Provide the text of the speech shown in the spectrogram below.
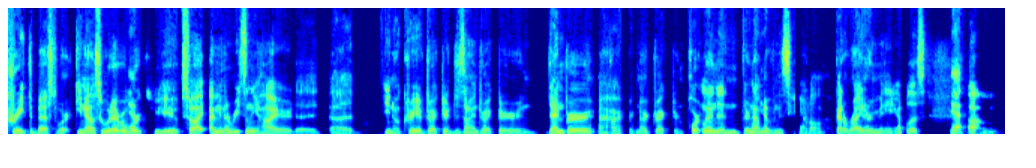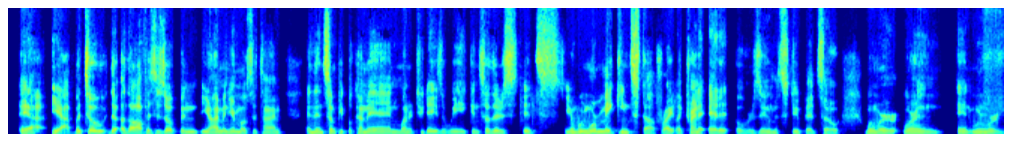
create the best work, you know. So whatever yep. works for you. So I, I mean, I recently hired a, a, you know, creative director, design director in Denver. I hired an art director in Portland, and they're not yep. moving to Seattle. I've got a writer yep. in Minneapolis. Yeah. Um, yeah, yeah. But so the, the office is open. You know, I'm in here most of the time, and then some people come in one or two days a week. And so there's it's you know when we're making stuff, right? Like trying to edit over Zoom is stupid. So when we're we're in, in when we're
